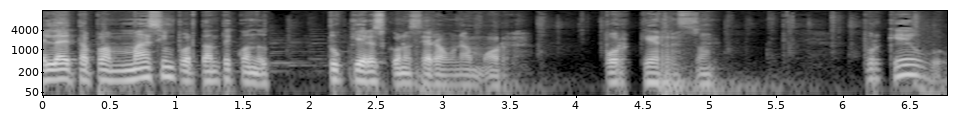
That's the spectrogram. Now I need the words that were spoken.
es la etapa más importante cuando tú quieres conocer a una morra. ¿Por qué razón? ¿Por qué, Hugo?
